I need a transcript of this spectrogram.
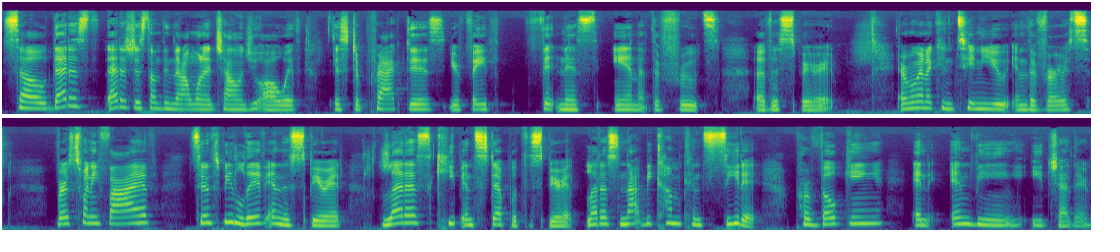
So that is that is just something that I want to challenge you all with is to practice your faith fitness and the fruits of the spirit. And we're going to continue in the verse. Verse 25, since we live in the spirit, let us keep in step with the spirit. Let us not become conceited, provoking and envying each other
